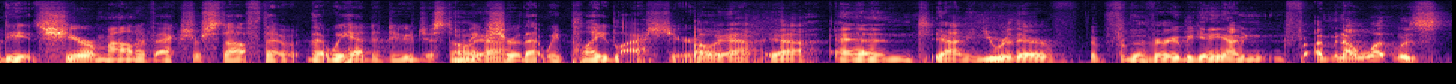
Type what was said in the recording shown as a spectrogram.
the sheer amount of extra stuff that, that we had to do just to Oh, make yeah. sure that we played last year. Oh yeah, yeah, and yeah. I mean, you were there from the very beginning. I mean, f- I mean, now what was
